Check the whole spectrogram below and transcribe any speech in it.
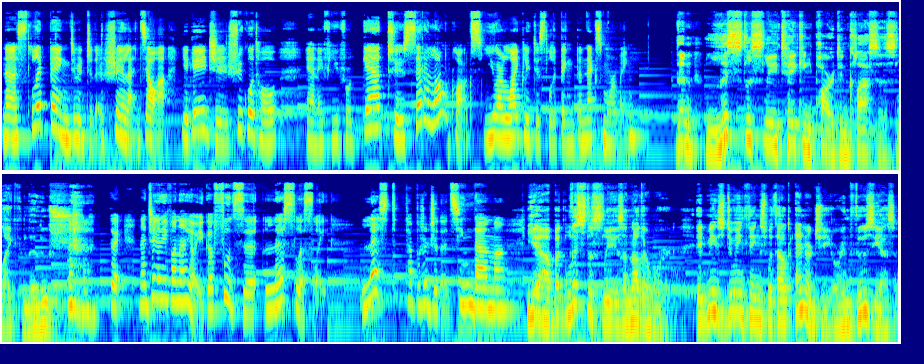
那 sleeping 就是指的睡懒觉啊，也可以指睡过头。And if you forget to set alarm clocks, you are likely to sleeping the next morning. then listlessly taking part in classes like Lelouch. 对，那这个地方呢有一个副词 listlessly。list 它不是指的清单吗？ yeah, but listlessly is another word. It means doing things without energy or enthusiasm.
